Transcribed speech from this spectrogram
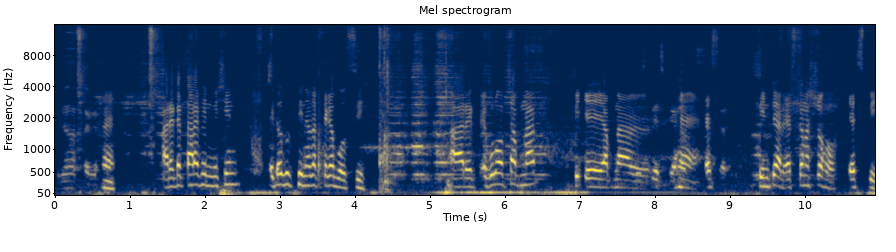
তিন হাজার টাকা। হ্যাঁ। আর এটা তারাফিন মেশিন এটাও তো তিন হাজার টাকা বলছি। আর এগুলো হচ্ছে আপনার আপনার হ্যাঁ। প্রিন্টার স্ক্যানার সহ এসপি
